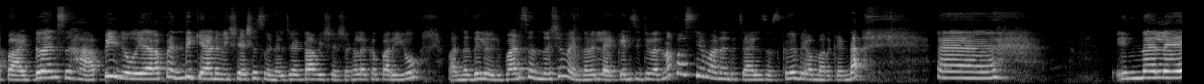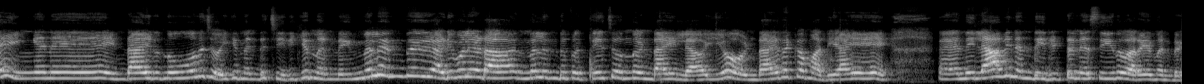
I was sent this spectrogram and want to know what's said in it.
അപ്പൊ അഡ്വാൻസ് ഹാപ്പി ന്യൂ ഇയർ അപ്പൊ എന്തൊക്കെയാണ് വിശേഷം? സുനിൽ ചേട്ടാ വിശേഷങ്ങളൊക്കെ പറയൂ. വന്നതിൽ ഒരുപാട് സന്തോഷം. വരുന്നവർ ലൈക്ക് അടിച്ചിട്ട് വരണം. ഫസ്റ്റ് ടൈം ആണ് എന്റെ ചാനൽ സബ്സ്ക്രൈബ് ചെയ്യാൻ മറക്കണ്ട. ഇന്നലെ ഇങ്ങനെ ഉണ്ടായിരുന്നു എന്ന് ചോദിക്കുന്നുണ്ട് ചിരിക്കുന്നുണ്ട്. ഇന്നലെ എന്ത് അടിപൊളിയടാ ഇന്നലെ എന്ത് പ്രത്യേകിച്ച് ഒന്നും ഉണ്ടായില്ല. അയ്യോ ഉണ്ടായതൊക്കെ മതിയായേ. നിലാവിനെന്ത് ഇരുട്ട് നസി എന്ന് പറയുന്നുണ്ട്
